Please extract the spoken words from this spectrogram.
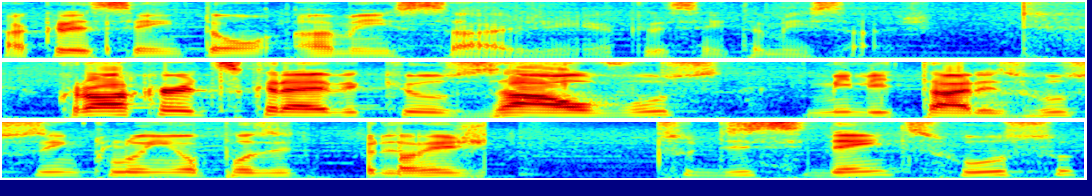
Acrescentam a mensagem. Acrescenta a mensagem. Crocker descreve que os alvos militares russos incluem opositores ao regime russo, dissidentes russos,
